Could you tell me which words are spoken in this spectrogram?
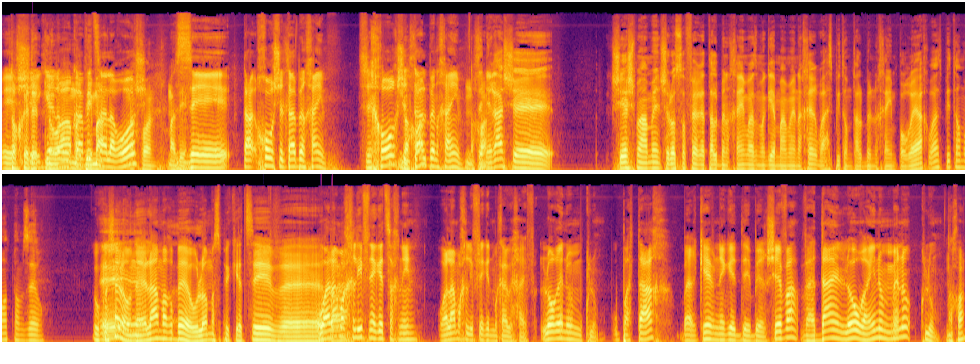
אה, תוך כדי שהגיע תנועה מדהימה. לראש, נכון, מדהים. זה חור של טל בן חיים. זה חור של נכון. טל בן חיים. זה נכון. נראה ש... שיש מאמן שלא סופר את טל בן חיים ואז מגיע מאמן אחר ואז פתאום טל בן חיים פורח ואז פתאום עוד פעם זהו. הוא קשה לו, הוא נעלם הרבה, הוא לא מספיק יציב. אה, הוא עלה מחליף נגד סכנין, הוא עלה מחליף נגד מכבי חיפה. לא ראינו ממנו כלום. הוא פתח בהרכב נגד אה, באר שבע, ועדיין לא ראינו ממנו כלום. נכון,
